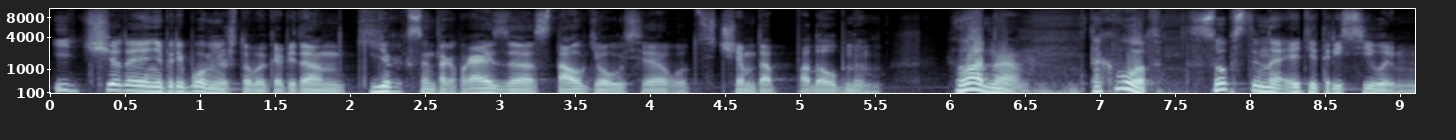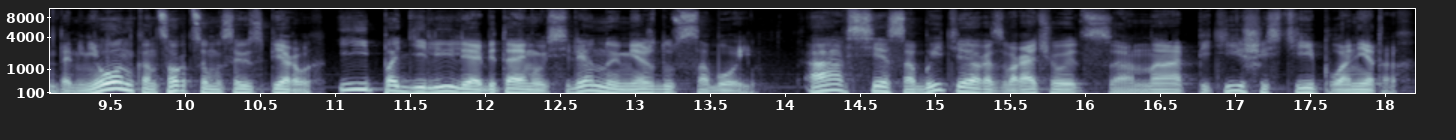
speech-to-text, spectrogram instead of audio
И что-то я не припомню, чтобы капитан Кирк с Энтерпрайза сталкивался вот с чем-то подобным. Ладно, так вот, собственно, эти три силы — Доминион, Консорциум и Союз Первых — и поделили обитаемую Вселенную между собой. А все события разворачиваются на пяти-шести планетах.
